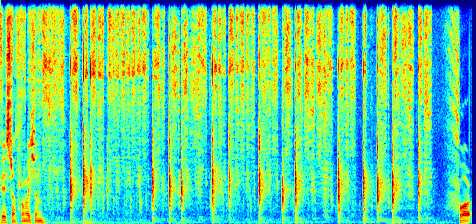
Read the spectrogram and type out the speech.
gauge transformation for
